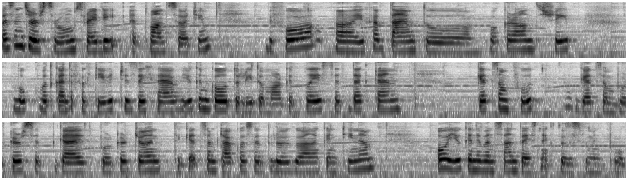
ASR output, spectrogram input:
Passengers' rooms ready at 1.30. Before uh, you have time to walk around the ship, look what kind of activities they have. You can go to Lido Marketplace at deck 10, get some food, get some burgers at Guy's Burger Joint, get some tacos at Blue Iguana Cantina, or you can even sunbathe next to the swimming pool.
